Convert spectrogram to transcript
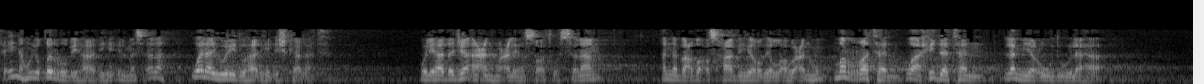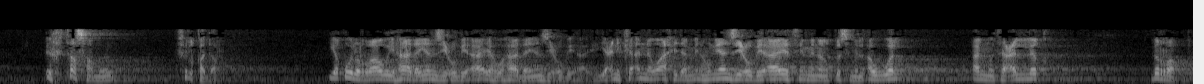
فإنه يقر بهذه المسألة ولا يريد هذه الإشكالات. ولهذا جاء عنه عليه الصلاة والسلام أن بعض أصحابه رضي الله عنهم مرة واحدة لم يعودوا لها. اختصموا في القدر. يقول الراوي هذا ينزع بآية وهذا ينزع بآية يعني كأن واحدا منهم ينزع بآية من القسم الأول المتعلق بالرب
